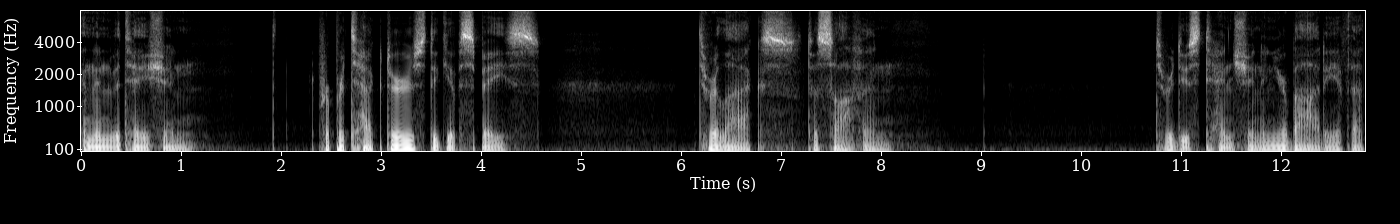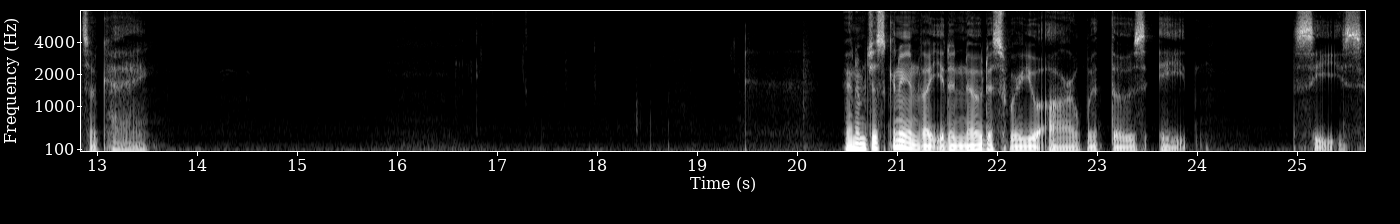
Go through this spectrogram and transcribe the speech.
An invitation for protectors to give space, to relax, to soften, to reduce tension in your body if that's okay. And I'm just going to invite you to notice where you are with those eight C's.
